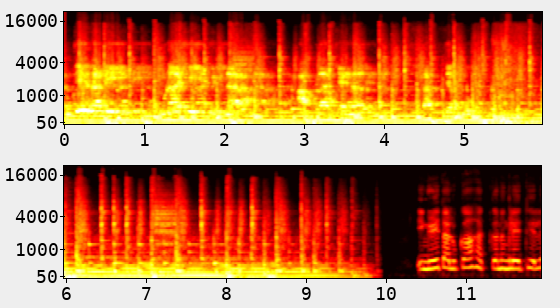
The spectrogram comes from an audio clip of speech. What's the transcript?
जनतेसाठी कुणाशी भेटणारा? आपला चॅनल सत्यमुख इंगळे तालुका हातकणंगले येथील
